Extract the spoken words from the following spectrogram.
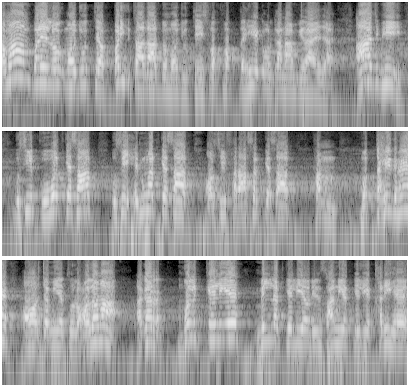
तमाम बड़े लोग मौजूद थे और बड़ी तादाद में मौजूद थे। इस वक्त वक्त नहीं है कि उनका नाम गिनाया जाए। आज भी उसी कुत के साथ, उसी हिम्मत के साथ और उसी फरासत के साथ हम मुतहिद हैं और जमीयतुल उलमा अगर मुल्क के लिए, मिल्लत के लिए और इंसानियत के लिए खड़ी है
